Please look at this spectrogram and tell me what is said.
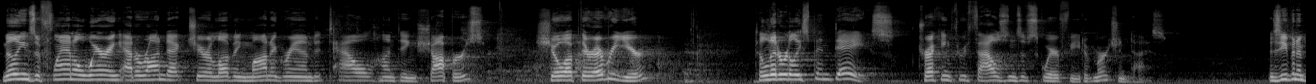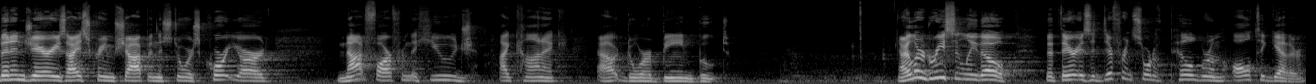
Millions of flannel wearing, Adirondack chair loving, monogrammed, towel hunting shoppers show up there every year to literally spend days trekking through thousands of square feet of merchandise. There's even a Ben and Jerry's ice cream shop in the store's courtyard, not far from the huge, iconic outdoor bean boot. I learned recently, though, that there is a different sort of pilgrim altogether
